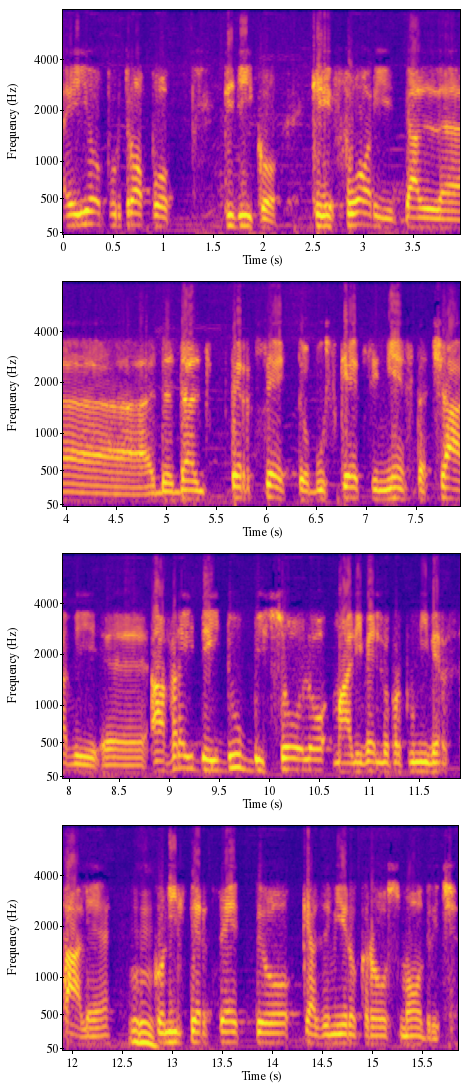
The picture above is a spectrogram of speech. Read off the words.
E io purtroppo ti dico che fuori dal, d- dal terzetto Busquets, Iniesta, Xavi eh, avrei dei dubbi solo, ma a livello proprio universale, eh, Mhm. con il terzetto Casemiro, Kroos, Modric.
